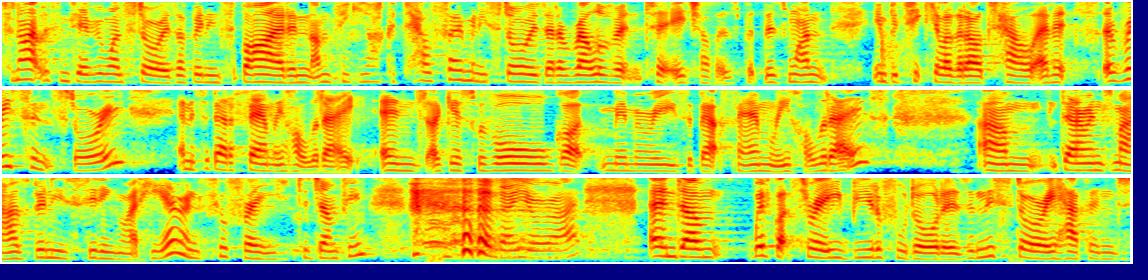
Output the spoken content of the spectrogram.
Tonight listening to everyone's stories, I've been inspired and I'm thinking I could tell so many stories that are relevant to each other's, but there's one in particular that I'll tell and it's a recent story and it's about a family holiday. And I guess we've all got memories about family holidays. Um, Darren's my husband. He's sitting right here, and feel free to jump in. no, you're all right. And um, we've got three beautiful daughters, and this story happened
